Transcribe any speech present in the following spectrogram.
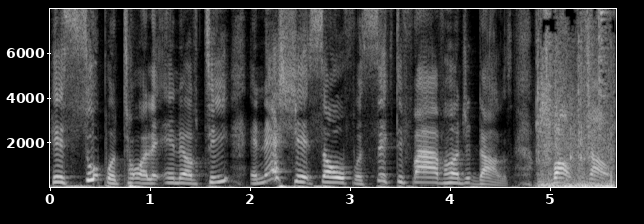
his super toilet NFT. And that shit sold for $6,500. Vault talk.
